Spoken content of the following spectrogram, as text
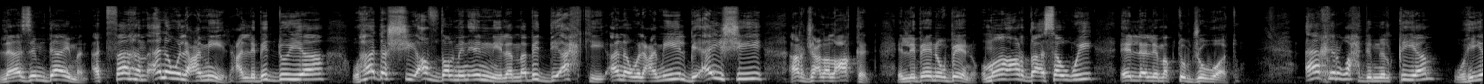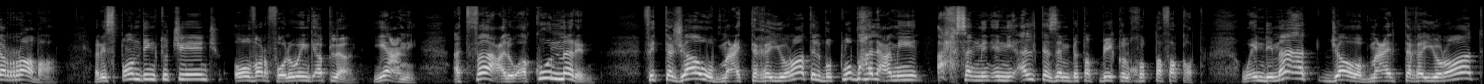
لازم دايما أتفاهم أنا والعميل على اللي بده إياه وهذا الشيء أفضل من إني لما بدي أحكي أنا والعميل بأي شيء أرجع للعقد اللي بينه وبينه وما أرضى أسوي إلا اللي مكتوب جواته. آخر وحده من القيم وهي الرابعة responding to change over following a plan. يعني أتفاعل وأكون مرن. في التجاوب مع التغيرات اللي بطلبها العميل أحسن من إني ألتزم بتطبيق الخطة فقط. وإني ما أتجاوب مع التغيرات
